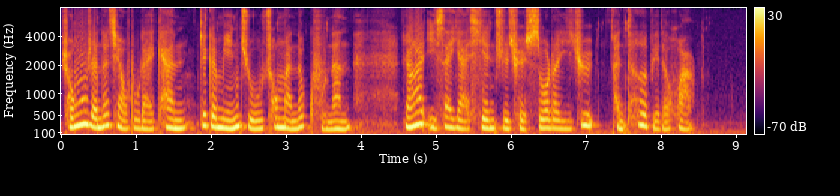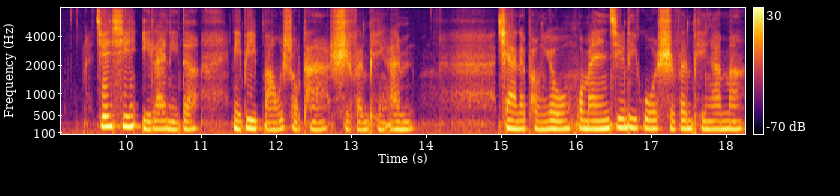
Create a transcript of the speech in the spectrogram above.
从人的角度来看，这个民族充满了苦难。然而，以赛亚先知却说了一句很特别的话：“艰辛依赖你的，你必保守他十分平安。”亲爱的朋友，我们经历过十分平安吗？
